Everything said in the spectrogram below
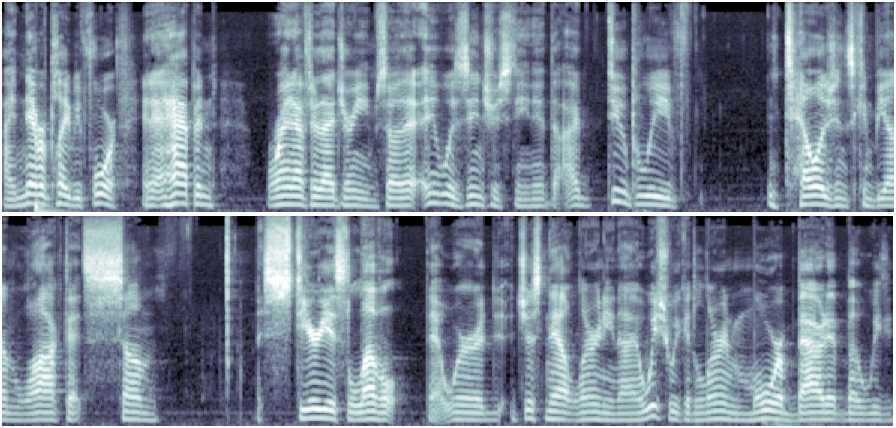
I never played before, and it happened right after that dream. So that, it was interesting. It, I do believe intelligence can be unlocked at some mysterious level that we're just now learning. I wish we could learn more about it, but we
